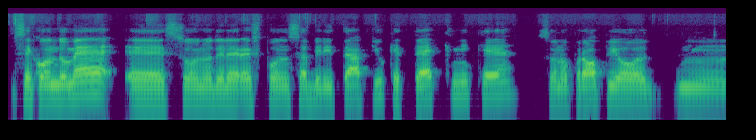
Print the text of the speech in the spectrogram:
secondo me eh, sono delle responsabilità più che tecniche, sono proprio mh,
